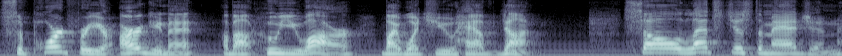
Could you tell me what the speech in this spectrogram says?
support for your argument about who you are by what you have done. So let's just imagine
